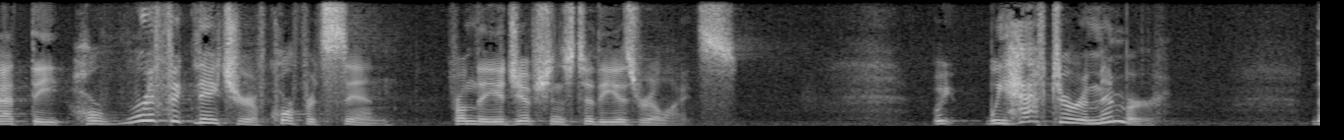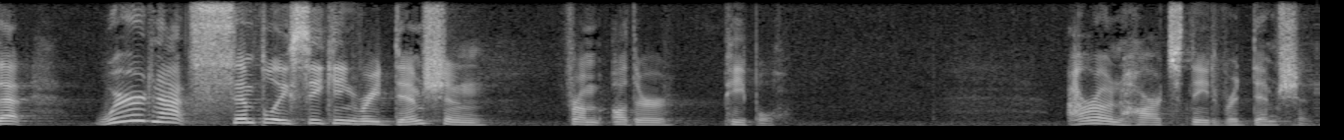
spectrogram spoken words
at the horrific nature of corporate sin from the Egyptians to the Israelites, we, we have to remember that we're not simply seeking redemption from other people. Our own hearts need redemption.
